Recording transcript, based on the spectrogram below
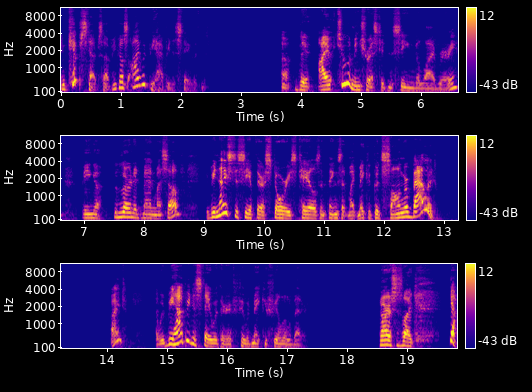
And Kip steps up. He goes, I would be happy to stay with Miss uh, the, I too am interested in seeing the library. Being a learned man myself, it'd be nice to see if there are stories, tales, and things that might make a good song or ballad. Right? I would be happy to stay with her if it would make you feel a little better. And Artis is like, yeah,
